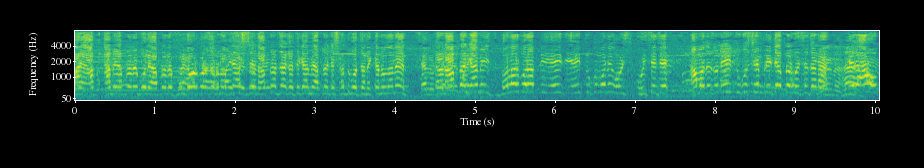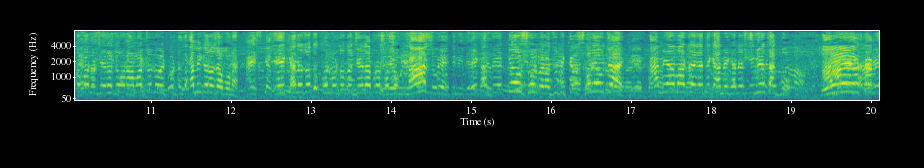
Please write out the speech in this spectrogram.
ভাই আমি আপনারা বলি আপনারা ফোন দেওয়ার পর যখন আপনি আসছেন আপনার জায়গা থেকে আমি আপনাকে সাধুবাদ জানাই কেন জানেন কারণ আপনাকে আমি বলার পর আপনি এই এইটুকু মনে হইছে যে আমাদের জন্য এইটুকু সেমরিতে আপনার হয়েছে জানা এরা আহত মানুষ এরা যখন আমার জন্য ওয়েট করতেছে আমি কেন যাব না এখানে যতক্ষণ পর্যন্ত জেলা প্রশাসক না আসবে এখান থেকে কেউ সরবে না যদি কেউ সরেও যায় আমি আমার জায়গা থেকে আমি এখানে শুয়ে থাকব থাকব।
